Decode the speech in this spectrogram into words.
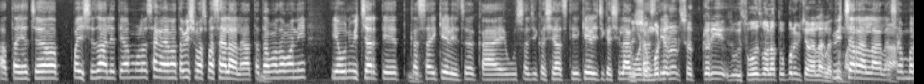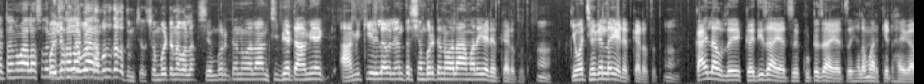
आता ह्याच्या पैसे झाले त्यामुळं सगळ्यांना आता विश्वास बसायला लागला आता दमादमाने येऊन विचारते कसं आहे केळीचं काय ऊसाची कशी असते केळीची कशी लागवड शंभर असते? टन शेतकरी विश्वासवाला तो पण विचारायला लागला तुम्हाला. विचारायला लागला. हा. शंभर टन वाला सुद्धा पहिले तो विचारायला जवळ कारण थांबत होता का तुमच्या? शंभर टनावाला? शंभर टनवाला आमची भेट आम्ही आम्ही केळी लावल्यानंतर शंभर टनवाला आम्हाला येड्यात काढत होता. हं, किंवा छगनला येड्यात काढत होता. हं, काय लावलंय? कधी जायचं? कुठं जायचं? ह्याला मार्केट आहे का?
